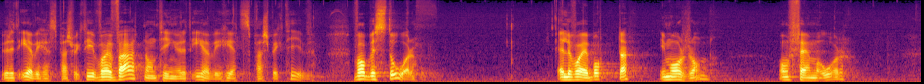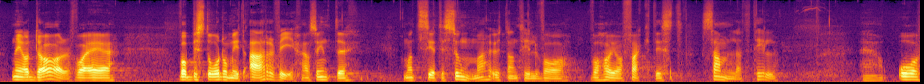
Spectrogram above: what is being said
ur ett evighetsperspektiv? Vad är värt någonting ur ett evighetsperspektiv? Vad består? Eller vad är borta imorgon? Om fem år? När jag dör, vad, är, vad består då mitt arv i? Alltså inte, om man inte ser till summa, utan till vad, vad har jag faktiskt samlat till? Eh, och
